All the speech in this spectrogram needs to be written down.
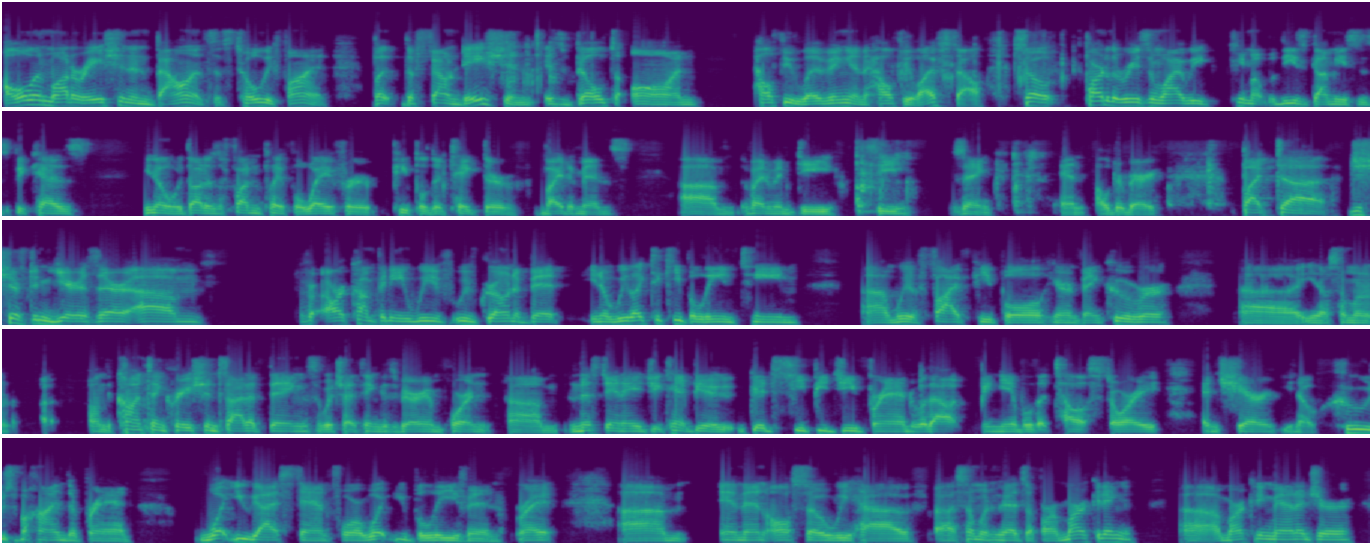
All in moderation and balance. It's totally fine. But the foundation is built on healthy living and a healthy lifestyle. So part of the reason why we came up with these gummies is because you know we thought it was a fun, playful way for people to take their vitamins, um, vitamin D, C, zinc, and elderberry. But uh, just shifting gears there. Um, our company, we've we've grown a bit. You know, we like to keep a lean team. Um, we have five people here in Vancouver. Uh, you know, someone uh, on the content creation side of things, which I think is very important. Um, in this day and age, you can't be a good CPG brand without being able to tell a story and share, you know, who's behind the brand, what you guys stand for, what you believe in, right? Um, and then also we have uh, someone who heads up our marketing, uh, a marketing manager,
